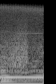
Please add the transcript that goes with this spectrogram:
Thank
